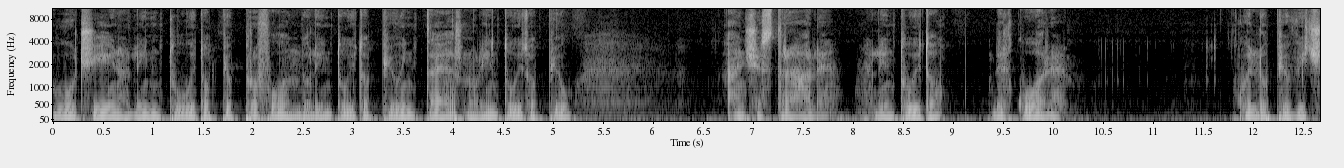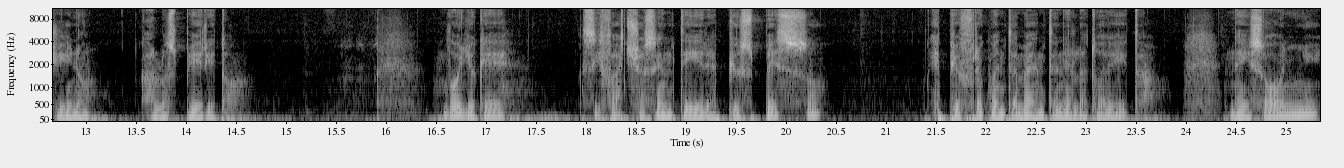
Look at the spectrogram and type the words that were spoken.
vocina, l'intuito più profondo, l'intuito più interno, l'intuito più ancestrale, l'intuito del cuore, quello più vicino allo spirito. Voglio che si faccia sentire più spesso e più frequentemente nella tua vita, nei sogni,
